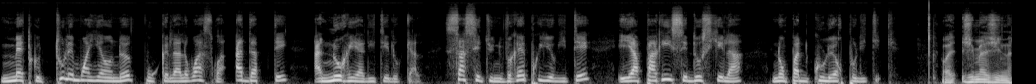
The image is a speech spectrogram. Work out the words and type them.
mettent tous les moyens en œuvre pour que la loi soit adaptée à nos réalités locales. Ça, c'est une vraie priorité. Et à Paris, ces dossiers-là n'ont pas de couleur politique. Ouais, j'imagine.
